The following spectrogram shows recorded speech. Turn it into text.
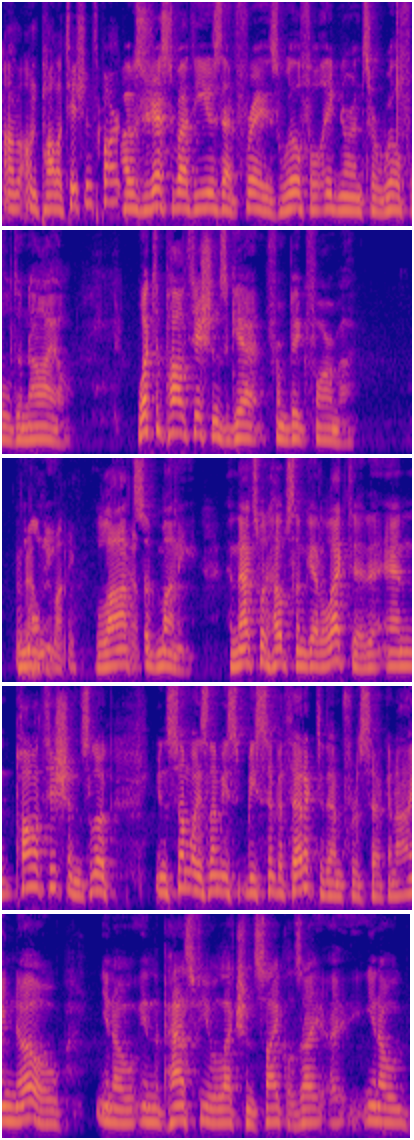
um, on politicians' part? I was just about to use that phrase, willful ignorance or willful denial. What do politicians get from big pharma? Money, money. lots yeah. of money. And that's what helps them get elected. And politicians, look, in some ways, let me be sympathetic to them for a second. I know, you know, in the past few election cycles, I, I you know,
